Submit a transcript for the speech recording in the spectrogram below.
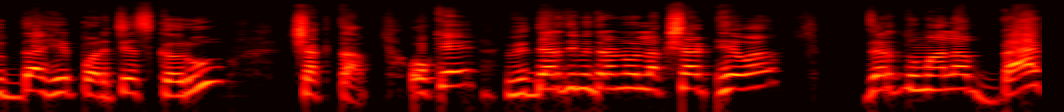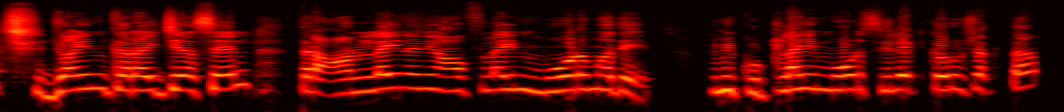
सुद्धा हे परचेस करू शकता. ओके विद्यार्थी मित्रांनो लक्षात ठेवा. जर तुम्हाला बॅच जॉईन करायची असेल तर ऑनलाईन आणि ऑफलाईन मोडमध्ये तुम्ही कुठलाही मोड सिलेक्ट करू शकता.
